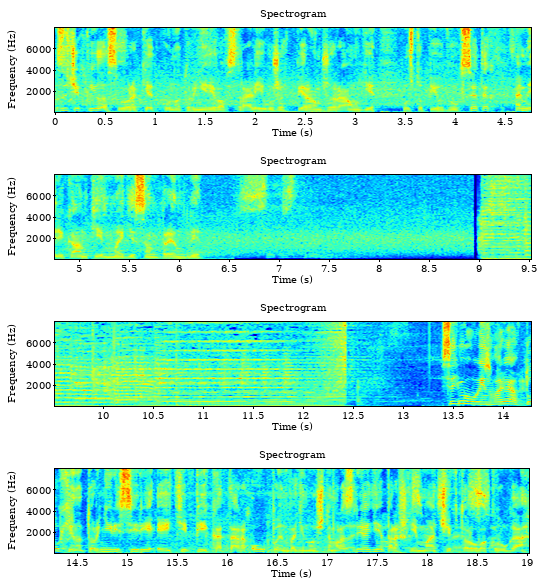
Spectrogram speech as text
зачехлила свою ракетку на турнире в Австралии уже в первом же раунде, уступив в двух сетах американке Мэдисон Брэнгли. 6-3. 7 января в Дохе на турнире серии ATP Qatar Open в одиночном разряде прошли матчи второго круга.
